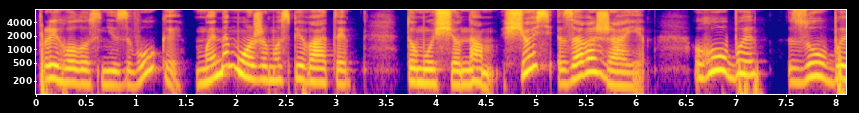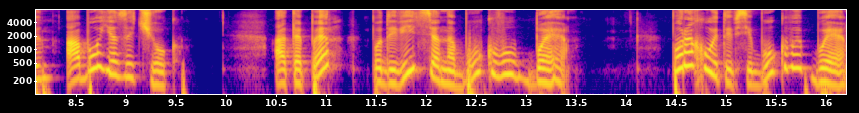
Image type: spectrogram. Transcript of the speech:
Приголосні звуки ми не можемо співати, тому що нам щось заважає губи, зуби або язичок. А тепер подивіться на букву Б. Порахуйте всі букви Б.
